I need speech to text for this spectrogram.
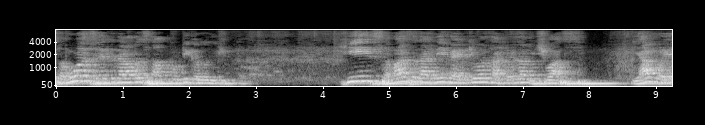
समूह असेल तर त्याला आपण सात कोटी कर्ज देऊ शकतो. ही सभासदांनी बँकेवर दाखवलेला विश्वास. यामुळे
